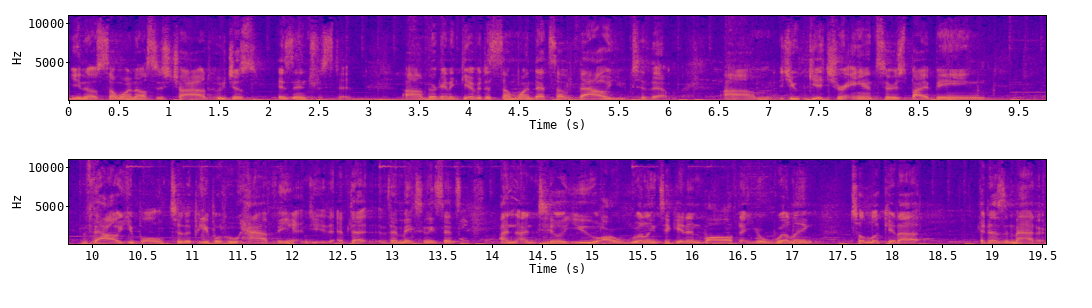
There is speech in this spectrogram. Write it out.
you know, someone else's child who just is interested. Um, they're going to give it to someone that's of value to them. Um, you get your answers by being valuable to the people who have the if that if that makes any sense. Makes sense. And until you are willing to get involved and you're willing to look it up, it doesn't matter.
